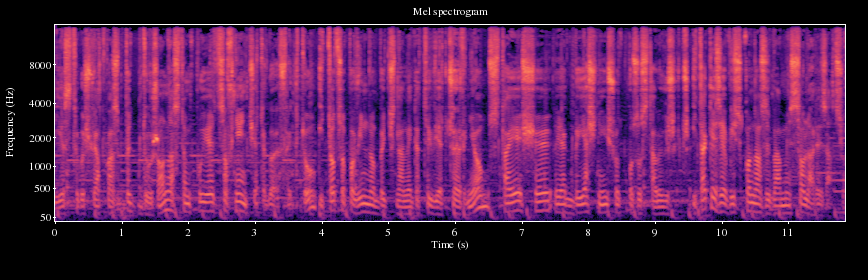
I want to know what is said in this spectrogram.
i jest tego światła zbyt dużo, następuje cofnięcie tego efektu i to, co powinno być na negatywie czernią, staje się jakby jaśniejsze od pozostałych rzeczy. I takie zjawisko nazywamy solaryzacją.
